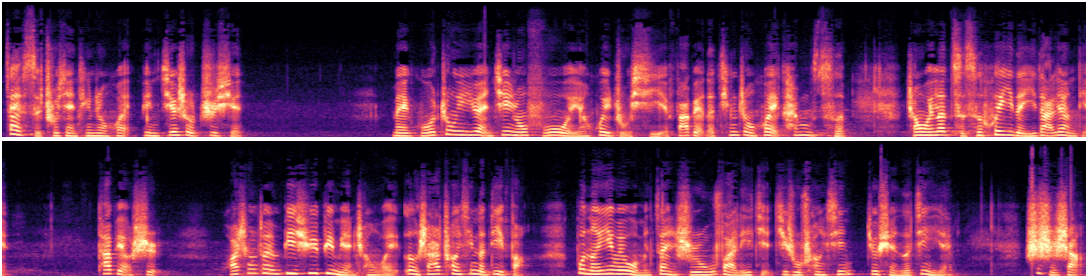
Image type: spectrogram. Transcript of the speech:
再次出现听证会，并接受质询。美国众议院金融服务委员会主席发表的听证会开幕词，成为了此次会议的一大亮点。他表示，华盛顿必须避免成为扼杀创新的地方，不能因为我们暂时无法理解技术创新就选择禁言。事实上，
